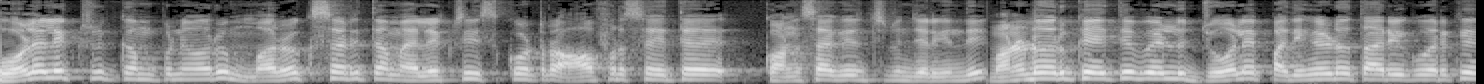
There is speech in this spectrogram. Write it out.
ఓల్ ఎలక్ట్రిక్ కంపెనీ వారు మరొకసారి తమ ఎలక్ట్రిక్ స్కూటర్ ఆఫర్స్ అయితే కొనసాగించడం జరిగింది. మొన్నటి వరకు అయితే వీళ్ళు జూలై పదిహేడో తారీఖు వరకు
